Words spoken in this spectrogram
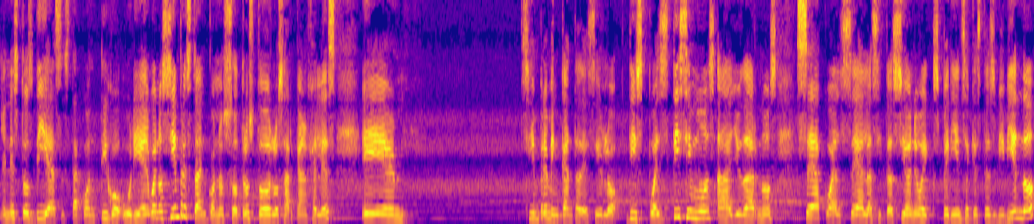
en estos días está contigo Uriel. Bueno, siempre están con nosotros todos los arcángeles. Eh, siempre me encanta decirlo, dispuestísimos a ayudarnos, sea cual sea la situación o experiencia que estés viviendo,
